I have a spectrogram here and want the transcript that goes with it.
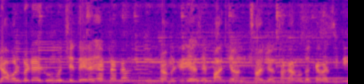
ডাবল বেডের রুম হচ্ছে দেড় হাজার টাকা ডমিটারি আছে পাঁচজন ছয়জন থাকার মতো ক্যাপাসিটি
